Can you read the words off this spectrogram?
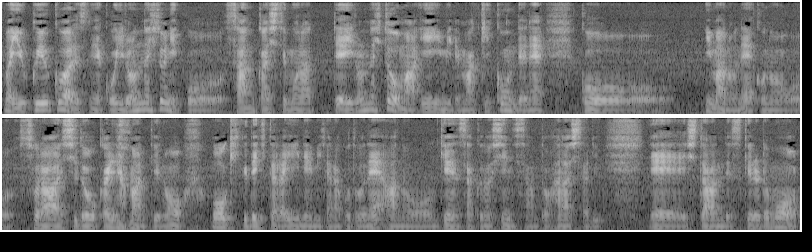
まあゆくゆくはですね、こういろんな人にこう参加してもらって、いろんな人をまあいい意味で巻き込んでね、こう、今のね、この空指導カリナマンっていうのを大きくできたらいいねみたいなことをね、あの、原作の新次さんと話したり、えーしたんですけれども、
